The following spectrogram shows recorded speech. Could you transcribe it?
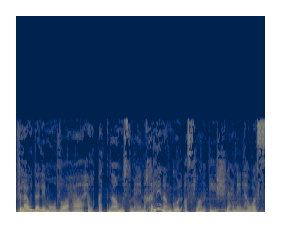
في العودة لموضوع حلقتنا مستمعينا خلينا نقول أصلا إيش يعني الهوس؟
